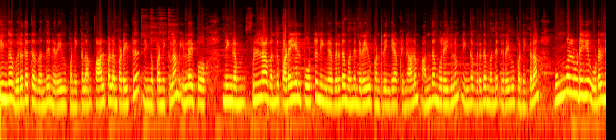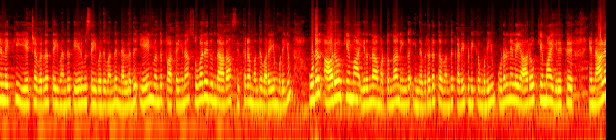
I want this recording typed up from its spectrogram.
நீங்கள் விரதத்தை வந்து நிறைவு பண்ணிக்கலாம். பால் பழம் படைத்து நீங்கள் பண்ணிக்கலாம். இல்லை இப்போது நீங்கள் ஃபுல்லாக வந்து படையல் போட்டு நீங்கள் விரதம் வந்து நிறைவு பண்ணுறீங்க அப்படின்னாலும் அந்த முறையிலும் நீங்கள் விரதம் வந்து நிறைவு பண்ணிக்கலாம். உங்களுடைய உடல்நிலைக்கு ஏற்ற விரதத்தை வந்து தேர்வு செய்வது வந்து நல்லது. ஏன் வந்து பார்த்தீங்கன்னா சுவர் இருந்தால் தான் சித்திரம் வந்து வரைய முடியும். உடல் ஆரோக்கியமாக இருந்தால் மட்டும்தான் நீங்கள் இந்த விரதத்தை வந்து கடைபிடிக்க முடியும். உடல்நிலை ஆரோக்கியமாக இருக்குது என்னால்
